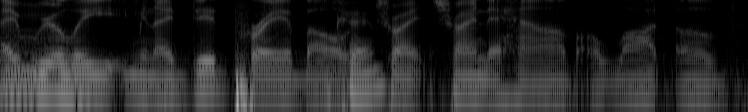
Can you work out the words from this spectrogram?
I really. I mean, I did pray about Mm. Okay. trying trying to have a lot of.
